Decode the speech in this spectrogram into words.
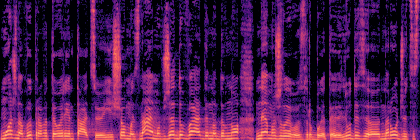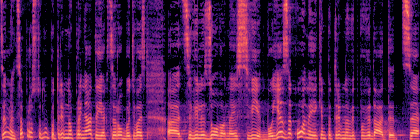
можна виправити орієнтацію. І що ми знаємо, вже доведено давно неможливо зробити. Люди е, народжуються з цим, і це просто ну потрібно прийняти, як це робить весь е, цивілізований світ. Бо є закони, яким потрібно відповідати. Це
